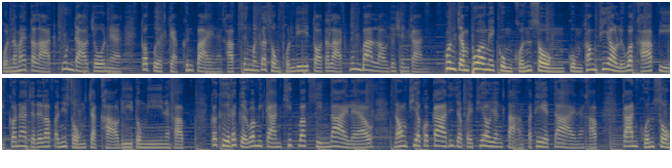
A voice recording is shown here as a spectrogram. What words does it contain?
ผลทำให้ตลาดหุ้นดาวโจนส์เนี่ยก็เปิดแก็บขึ้นไปนะครับ ซึ่งมันก็ส่งผลดีต่อตลาดหุ้นบ้านเราด้วยเช่นกัน หุ้นจำพวกในกลุ่มขนส่ง กลุ่มท่องเที่ยวหรือว่าค้าปีกก็น่าจะได้รับอานิสงส์จากข่าวดีตรงนี้นะครับ ก็คือถ้าเกิดว่ามีการคิดวัคซีนได้แล้วนักท่องเที่ยวก็กล้าที่จะไปเที่ยวยังต่างประเทศได้นะครับ การขนส่ง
